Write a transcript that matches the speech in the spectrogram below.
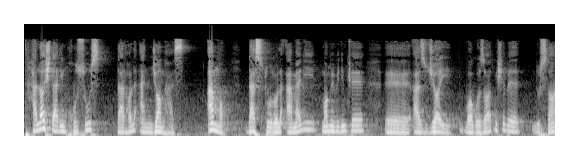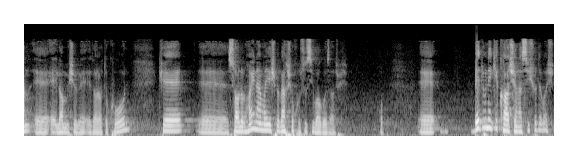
تلاش در این خصوص در حال انجام هست. اما دستورالعملی ما می‌بینیم که از جایی واگذار میشه به دوستان اعلام میشه به ادارات کل. که سالن های نمایش به بخش خصوصی واگذار میشه. خب بدون اینکه کارشناسی شده باشه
